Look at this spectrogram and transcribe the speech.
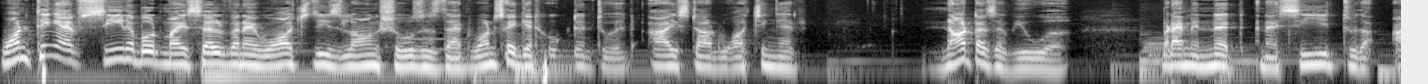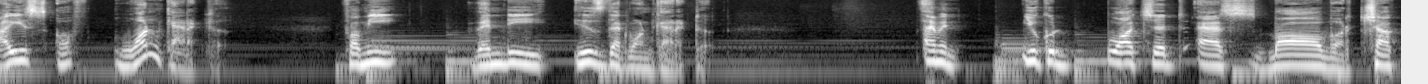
One thing I've seen about myself when I watch these long shows is that once I get hooked into it, I start watching it not as a viewer, but I'm in it and I see it through the eyes of one character. For me, Wendy is that one character. I mean, you could watch it as Bob or Chuck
